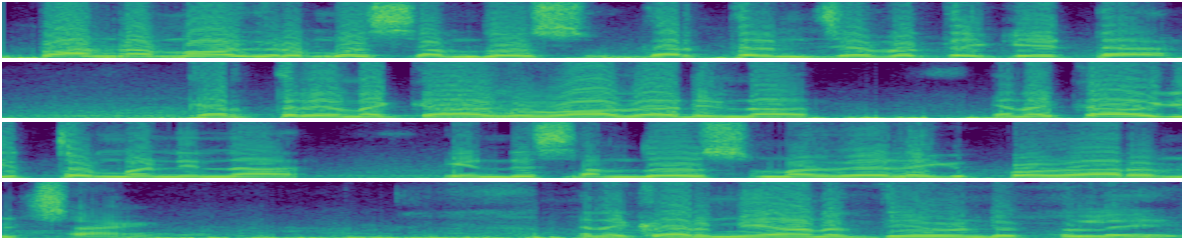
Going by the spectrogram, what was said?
இப்ப அந்த அம்மாவுக்கு ரொம்ப சந்தோஷம். கர்த்தன் ஜெபத்தை கேட்டார். கர்த்தர் எனக்காக வாதாடினார். எனக்காக யுத்தம் பண்ணினார். என்று சந்தோஷமா வேலைக்கு போக ஆரம்பிச்சாங்க. எனக்கு அருமையான தேவனுடைய பிள்ளை.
